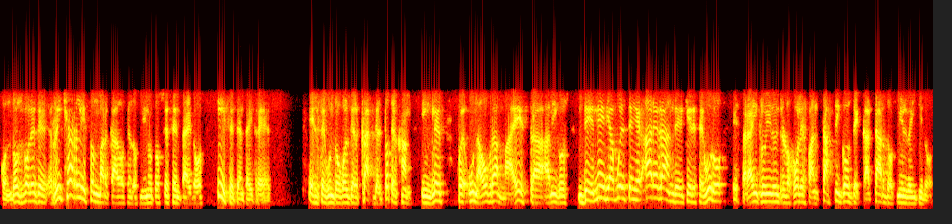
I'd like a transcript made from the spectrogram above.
con dos goles de Richarlison marcados en los minutos 62 y 73. El segundo gol del crack del Tottenham inglés fue una obra maestra, amigos, de media vuelta en el área grande, que de seguro estará incluido entre los goles fantásticos de Qatar 2022.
